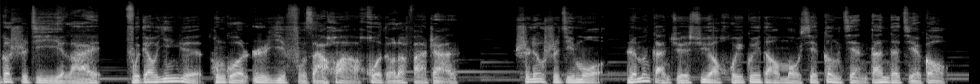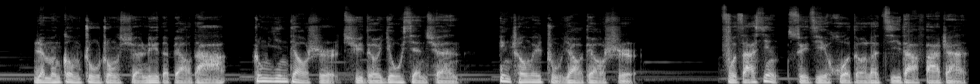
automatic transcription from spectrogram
个世纪以来，浮雕音乐通过日益复杂化获得了发展。十六世纪末，人们感觉需要回归到某些更简单的结构，人们更注重旋律的表达，中音调式取得优先权，并成为主要调式。复杂性随即获得了极大发展。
